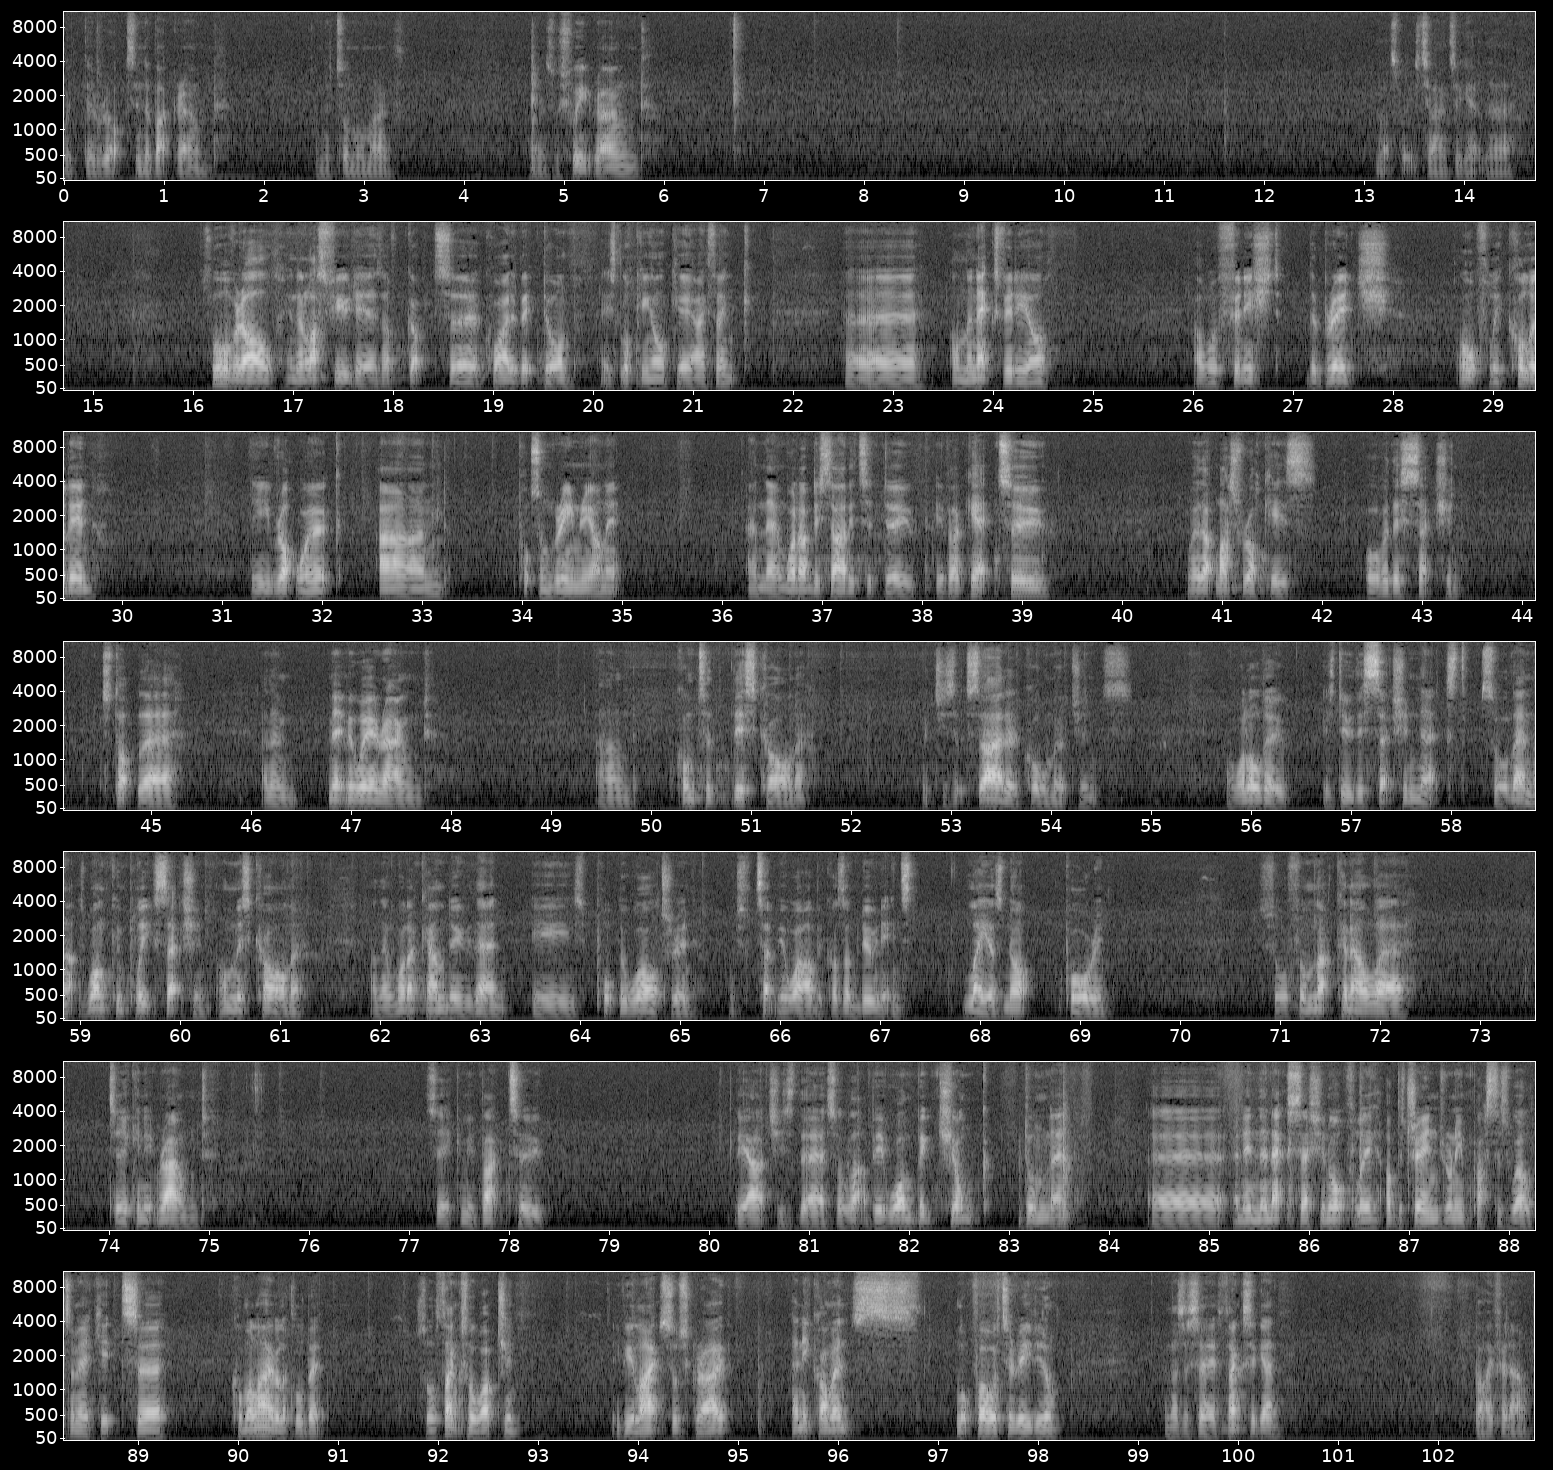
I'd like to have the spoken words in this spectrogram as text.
with the rocks in the background and the tunnel mouth. There's a sweet round that's what you're trying to get there. So overall, in the last few days I've got uh, quite a bit done. It's looking okay I think. Uh, on the next video I will have finished the bridge, hopefully coloured in the rock work and put some greenery on it. And then what I've decided to do if I get to where that last rock is over this section stop there and then make my way around and come to this corner which is at the side of the coal merchants. And what I'll do is do this section next. So then that's one complete section on this corner and then what I can do then is put the water in which will take me a while because I'm doing it in layers not pouring. So from that canal there taking it round taking me back to the arches there. So that'll be one big chunk done then. Uh, and in the next session hopefully have the trains running past as well to make it uh, come alive a little bit so thanks for watching. If you like subscribe. Any comments look forward to reading them. And as I say thanks again. Bye for now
